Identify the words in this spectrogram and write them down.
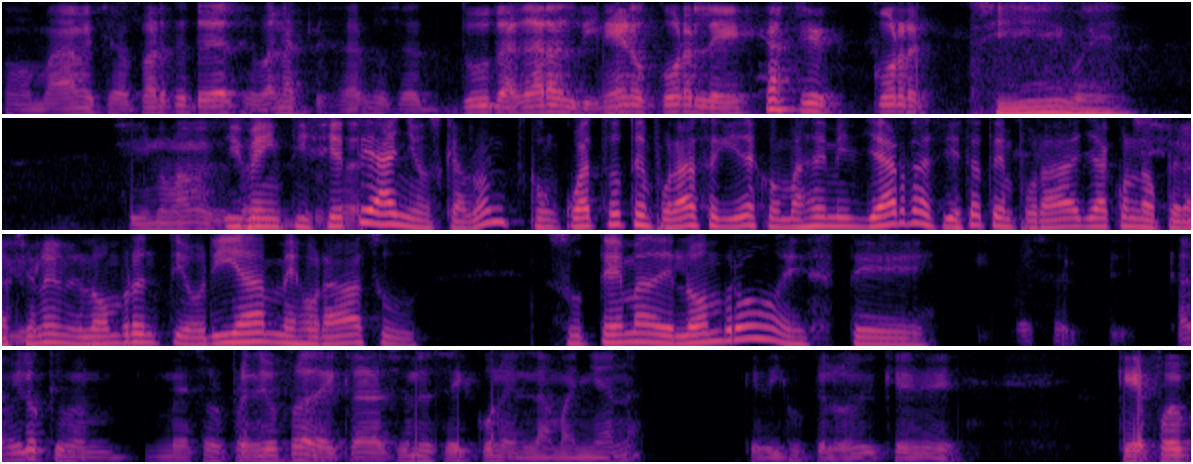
No mames, y aparte todavía se van a quejar. O sea, duda, agarra el dinero, córrele. Así, corre. Sí, güey. Sí, no mames. o Y sea, 27 o sea, años, cabrón, con cuatro temporadas seguidas con más de mil yardas y esta temporada ya con la Sí, operación güey. en el hombro, en teoría mejoraba su, su tema del hombro. Este, a mí lo que me, sorprendió fue la declaración de Saquon en la mañana, que dijo que lo que, que fue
